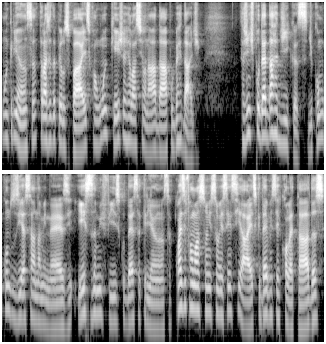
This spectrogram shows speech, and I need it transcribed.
uma criança trazida pelos pais com alguma queixa relacionada à puberdade. Se a gente puder dar dicas de como conduzir essa anamnese e esse exame físico dessa criança, quais informações são essenciais que devem ser coletadas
